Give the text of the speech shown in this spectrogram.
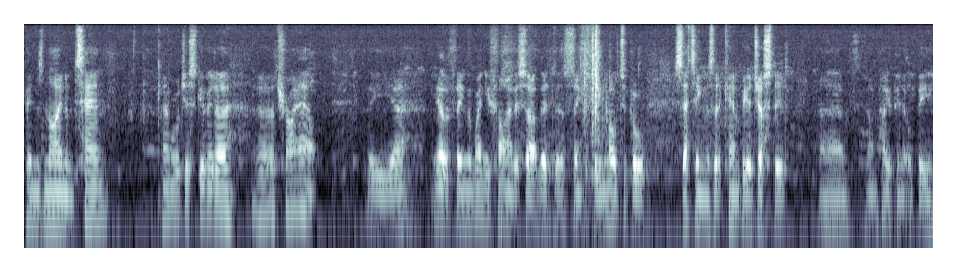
pins 9 and 10 and we'll just give it a, a, a try out. The, uh, the other thing, when you fire this up, there does seem to be multiple settings that can be adjusted. Um, I'm hoping it will be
